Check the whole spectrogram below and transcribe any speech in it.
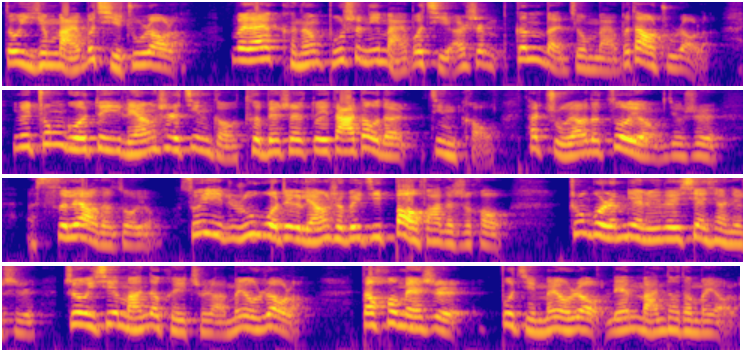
都已经买不起猪肉了。未来可能不是你买不起，而是根本就买不到猪肉了。因为中国对粮食的进口，特别是对大豆的进口，它主要的作用就是饲料的作用。所以，如果这个粮食危机爆发的时候，中国人面临的现象就是只有一些馒头可以吃了，没有肉了。到后面是不仅没有肉，连馒头都没有了。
